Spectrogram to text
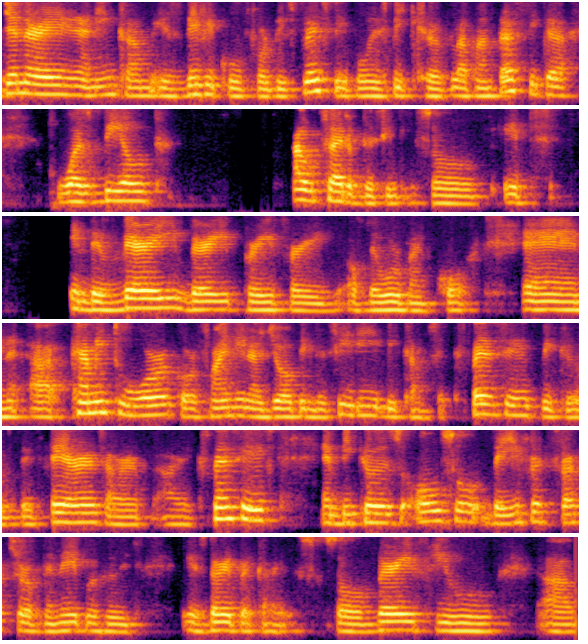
generating an income is difficult for displaced people is because La Fantastica was built outside of the city. So it's in the very, very periphery of the urban core. And uh, coming to work or finding a job in the city becomes expensive because the fares are, are expensive and because also the infrastructure of the neighborhood is very precarious. So very few uh,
